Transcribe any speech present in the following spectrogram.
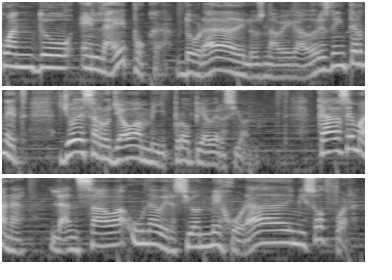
cuando en la época dorada de los navegadores de Internet yo desarrollaba mi propia versión. Cada semana lanzaba una versión mejorada de mi software,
